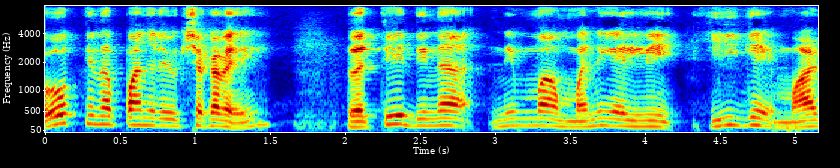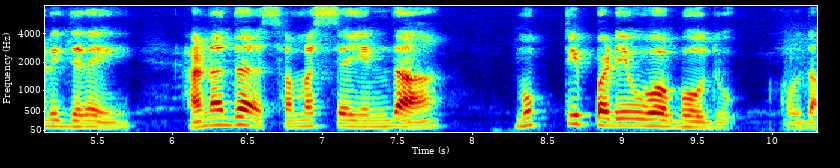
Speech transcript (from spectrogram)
ಹೋಗ್ತೀನಪ್ಪ ಅಂದರೆ ವೀಕ್ಷಕರೇ, ಪ್ರತಿದಿನ ನಿಮ್ಮ ಮನೆಯಲ್ಲಿ ಹೀಗೆ ಮಾಡಿದರೆ ಹಣದ ಸಮಸ್ಯೆಯಿಂದ ಮುಕ್ತಿ ಪಡೆಯಬಹುದು. ಹೌದಾ?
